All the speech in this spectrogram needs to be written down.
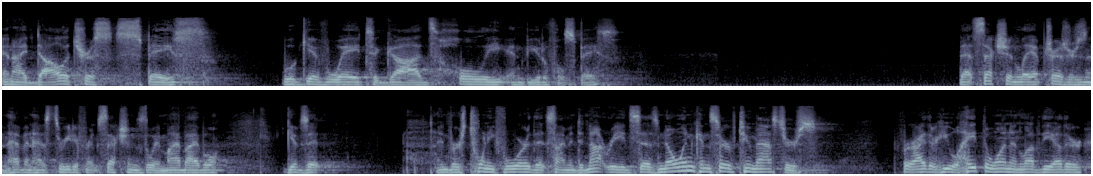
and idolatrous space will give way to God's holy and beautiful space. That section, Lay Up Treasures in Heaven, has three different sections, the way my Bible gives it. In verse 24, that Simon did not read, says, No one can serve two masters, for either he will hate the one and love the other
